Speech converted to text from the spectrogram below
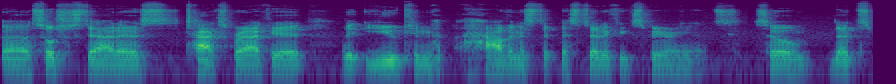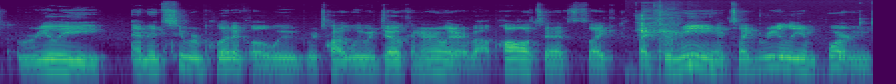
uh, social status, tax bracket, that you can have an aesthetic experience. So that's really, and it's super political. We were talking, we were joking earlier about politics. Like, like for me, it's like really important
